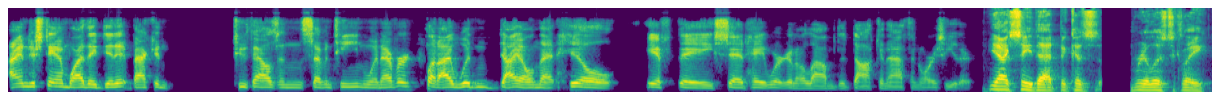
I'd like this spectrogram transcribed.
I understand why they did it back in 2017, whenever, but I wouldn't die on that hill if they said, hey, we're going to allow them to dock in Athanors either. Yeah, I see that because realistically,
